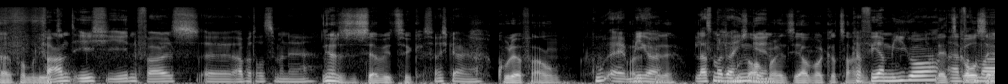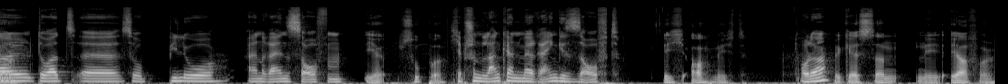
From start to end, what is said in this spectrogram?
äh, formuliert. Fand ich jedenfalls, äh, aber trotzdem eine. Ja, das ist sehr witzig. Das fand ich geil, ja. Coole Erfahrung. Gut, alle mega. Fälle. Lass mal ich da hingehen. mal jetzt, ja, wollte gerade sagen. Café Amigo, Let's einfach go, mal dort äh, so Billo einen reinsaufen. Ja, super. Ich habe schon lange keinen mehr reingesauft, Ich auch nicht. oder? Weil gestern, nee, ja, voll.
